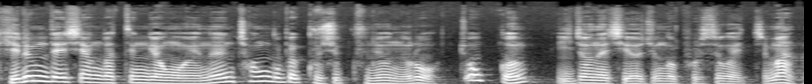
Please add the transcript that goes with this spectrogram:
기름 대시안 같은 경우에는 1999년으로 조금 이전에 지어진 걸 볼 수가 있지만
